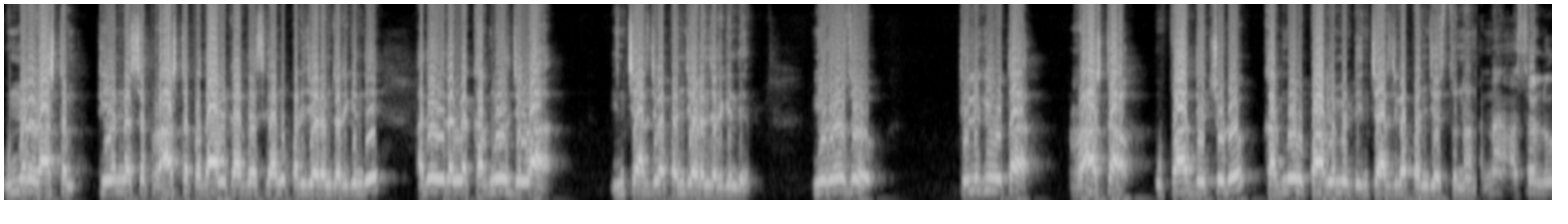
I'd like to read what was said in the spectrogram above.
ఉమ్మడి రాష్ట్రం టిఎన్ఎస్ఎఫ్ రాష్ట్ర ప్రధాన కార్యదర్శిగాను పనిచేయడం జరిగింది. అదేవిధంగా కర్నూలు జిల్లా ఇన్ఛార్జిగా పనిచేయడం జరిగింది. ఈరోజు తెలుగు యువత రాష్ట్ర ఉపాధ్యక్షుడు కర్నూలు పార్లమెంట్ ఇన్ఛార్జిగా పనిచేస్తున్నాను. అన్న అసలు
